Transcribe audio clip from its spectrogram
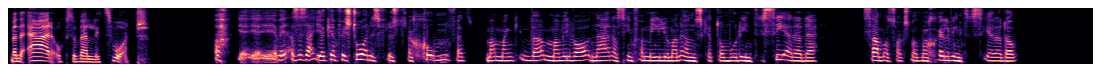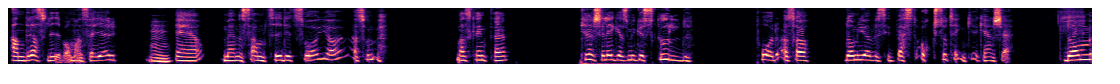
Men det är också väldigt svårt. Ah, jag, jag, jag, vet, alltså så här, jag kan förstå hennes frustration för att man, man, man vill vara nära sin familj och man önskar att de vore intresserade. Samma sak som att man själv är intresserad av andras liv om man säger. Mm. Eh, men samtidigt så, ja, alltså, man ska inte kanske lägga så mycket skuld på. Alltså, de gör väl sitt bästa också tänker jag kanske. De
